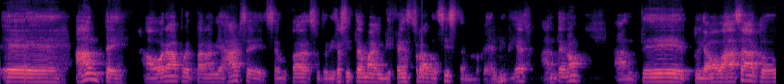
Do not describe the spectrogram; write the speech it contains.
Eh, antes, ahora pues para viajar se, se, se, utiliza el sistema del Defense Travel System, lo que es el DTS. Antes no, antes tú llamabas a SATO,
